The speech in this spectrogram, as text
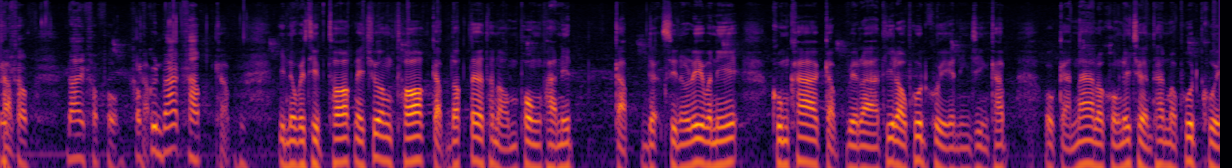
นะคครัรับบ ได้ครับผม ขอบคุณมากครับ ครับ Innovative Talk ในช่วง Talk กับดรถนอมพงษ์พาณิชย์กับ The Scenery วันนี้คุ้มค่ากับเวลาที่เราพูดคุยกันจริง ๆ ครับ โอกาสหน้าเราคงได้เชิญท่านมาพูดคุย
